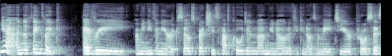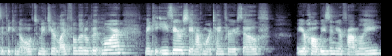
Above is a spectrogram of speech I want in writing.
Yeah, and I think like every i mean even your excel spreadsheets have code in them you know if you can automate your process if you can automate your life a little bit more make it easier so you have more time for yourself your hobbies and your family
